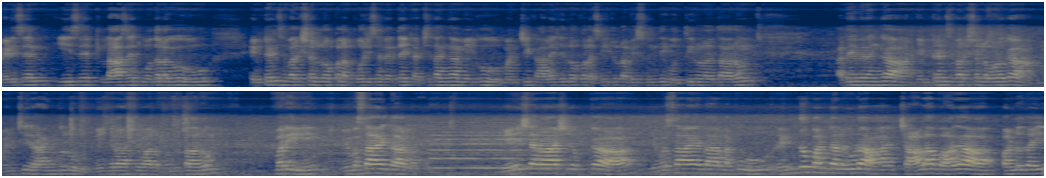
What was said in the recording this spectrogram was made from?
మెడిసిన్ ఈసెట్ లాసెట్ మొదలగు ఎంట్రన్స్ పరీక్షల లోపల పోలీసులు అయితే ఖచ్చితంగా మీకు మంచి కాలేజీ లోపల సీటు లభిస్తుంది ఉత్తీర్ణులు అవుతారు. అదేవిధంగా ఎంట్రన్స్ పరీక్షల్లో కూడా మంచి ర్యాంకులు మేషరాశి వారు పొందుతారు. మరి వ్యవసాయదారులకు మేషరాశి యొక్క వ్యవసాయదారులకు రెండు పంటలు కూడా చాలా బాగా పండుతాయి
